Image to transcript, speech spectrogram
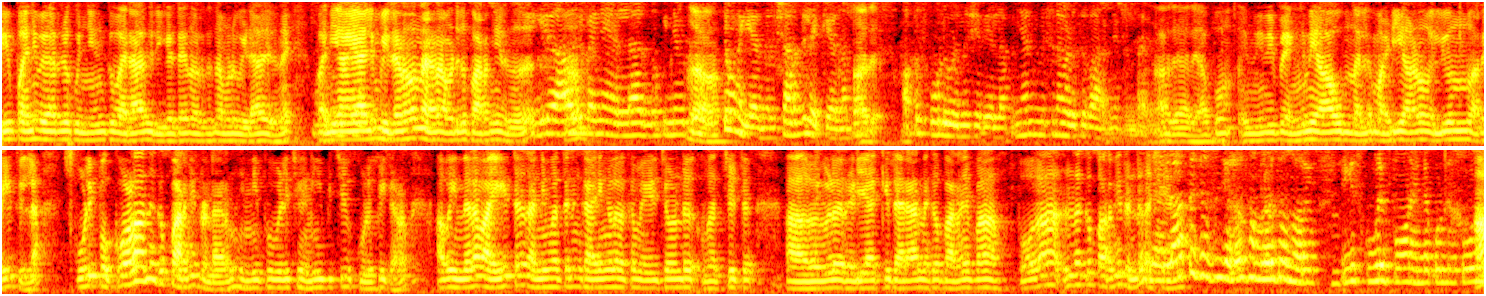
ഈ പനി വേറൊരു കുഞ്ഞുങ്ങൾക്ക് വരാതിരിക്കട്ടെ എന്ന് പറഞ്ഞിട്ട് നമ്മൾ വിടാതിരുന്നേ. പനി ആയാലും വിടണമെന്നാണ് അവിടുന്ന് പറഞ്ഞിരുന്നത്. അതെ. അതെ അപ്പം ഇനിയിപ്പോ എങ്ങനെയാവും? നല്ല മടിയാണോ? ഇല്ലയോ ഒന്നും അറിയത്തില്ല. സ്കൂളിൽ പൊക്കോളാം എന്നൊക്കെ പറഞ്ഞിട്ടുണ്ടായിരുന്നു. ഇനിയിപ്പോ വിളിച്ച് എണീപ്പിച്ച് കുളിപ്പിക്കണം. അപ്പൊ ഇന്നലെ വൈകിട്ട് തണ്ണിമത്തനും കാര്യങ്ങളും ഒക്കെ മേടിച്ചോണ്ട് വച്ചിട്ട് ഇവൾ റെഡിയാക്കി തരാന്നൊക്കെ പറഞ്ഞപ്പോ പോകാം എന്നൊക്കെ പറഞ്ഞിട്ടുണ്ട് പക്ഷെ അല്ലാത്ത ദിവസം ചില ദിവസം നമ്മളടുത്ത് വന്ന് പറയും എനിക്ക് സ്കൂളിൽ പോകണം എന്നെ കൊണ്ട് ആ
